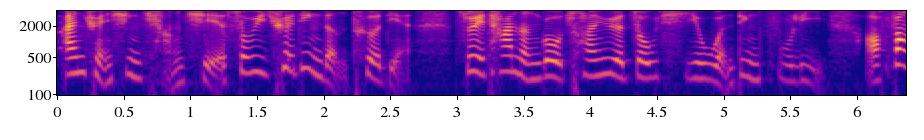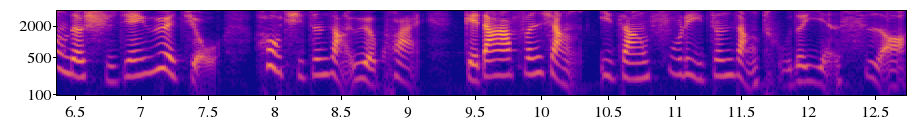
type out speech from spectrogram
安全性强且收益确定等特点，所以它能够穿越周期、稳定复利啊，放的时间越久，后期增长越快。给大家分享一张复利增长图的演示啊，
